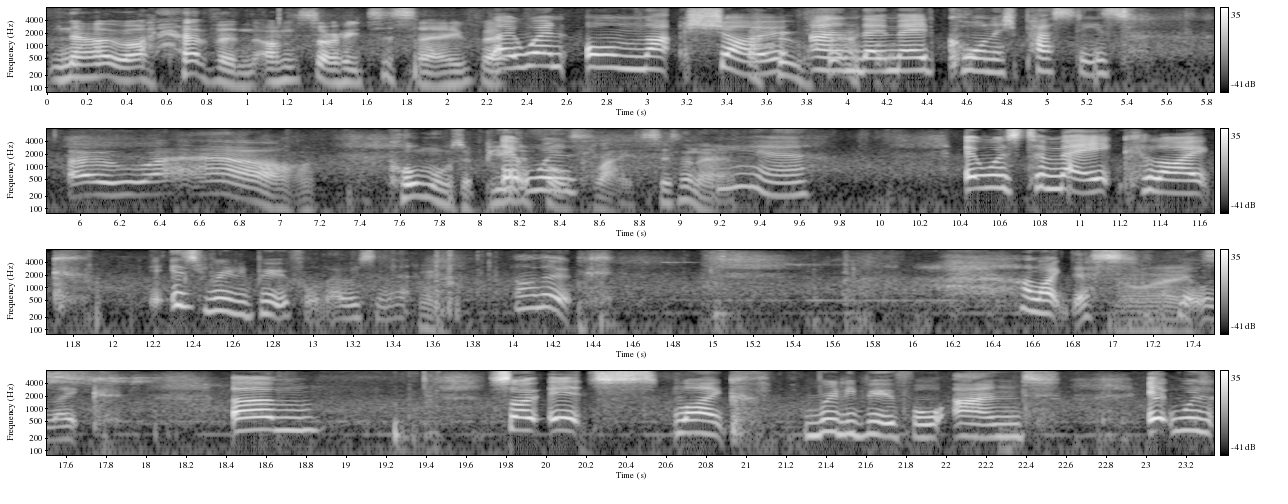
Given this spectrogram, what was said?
No, I haven't. I'm sorry to say, but They went on that show Oh, and they made Cornish pasties. oh wow, Cornwall's a beautiful was- place, isn't it? Yeah. It was to make like it is really beautiful though, isn't it? Hmm. Oh look. I like this little lake. Um so it's like really beautiful and it was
